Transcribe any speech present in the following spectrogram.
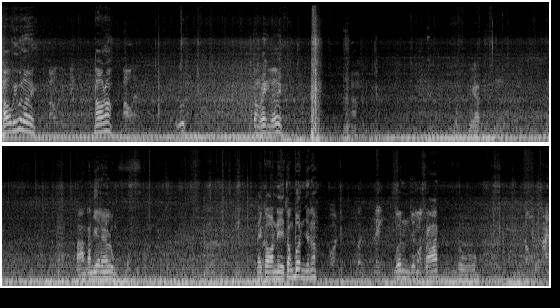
เบาวิวเลย เบาเล็กเบาเนาะเบาครับต้องเร่งเลยเอานี่ครับ ต่างกันเยอะเลยนะลุง แต่ก่อนนี่ต้องเบิ้ลใช่เนาะก่อนเบิ้ลเร่งเบิ้ลจนคลาสโอ้โหต้องการ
